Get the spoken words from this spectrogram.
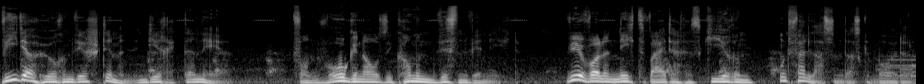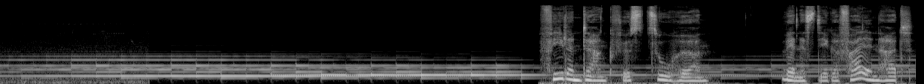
Wieder hören wir Stimmen in direkter Nähe. Von wo genau sie kommen, wissen wir nicht. Wir wollen nichts weiter riskieren und verlassen das Gebäude. Vielen Dank fürs Zuhören. Wenn es dir gefallen hat,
